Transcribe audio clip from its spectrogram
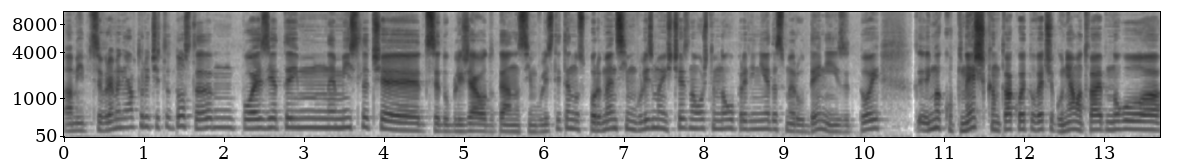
Ами, съвременни автори четат доста. Поезията им не мисля, че се доближава до тази на символистите, но според мен символизма е изчезнал още много преди ние да сме родени и за той има купнеж към това, което вече го няма. Това е много а,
